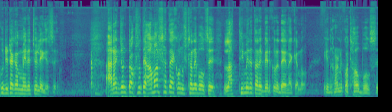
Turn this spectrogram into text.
কোটি টাকা মেরে চলে গেছে। আর একজন টক শোতে আমার সাথে এক অনুষ্ঠানে বলছে লাথি মেরে তারে বের করে দেয় না কেন? এই ধরনের কথাও বলছে।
